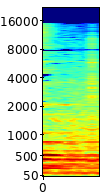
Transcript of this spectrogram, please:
you.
